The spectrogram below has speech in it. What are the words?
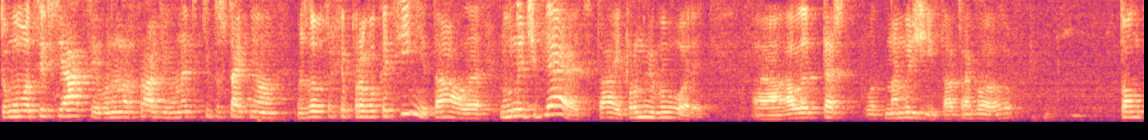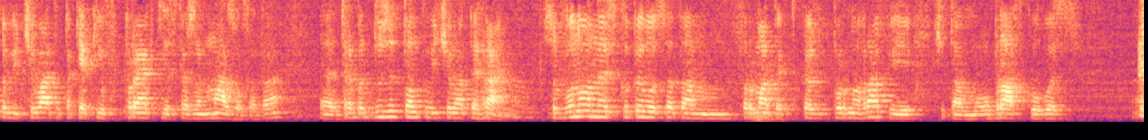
Тому ці всі акції, вони насправді вони такі достатньо, можливо, трохи провокаційні, та, але ну, вони чіпляють та, і про них говорять. А, але теж от на межі та, треба тонко відчувати, так як і в проєкті, скажімо, Мазуха, та, е, треба дуже тонко відчувати грань, щоб воно не скотилося там в формат, як то кажуть, порнографії чи там образ когось. Е,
